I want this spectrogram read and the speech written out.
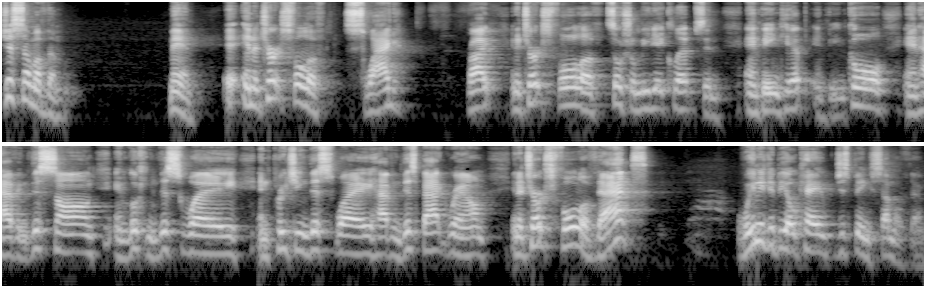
just some of them. Man, in a church full of swag, right? In a church full of social media clips and, and being hip and being cool and having this song and looking this way and preaching this way, having this background, in a church full of that, we need to be okay just being some of them.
